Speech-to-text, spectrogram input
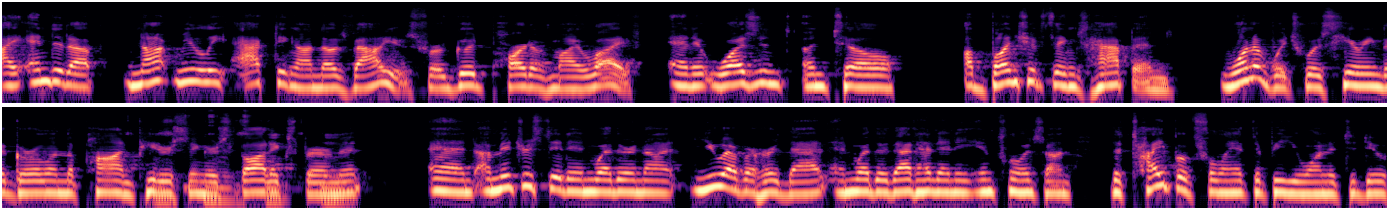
I ended up not really acting on those values for a good part of my life. And it wasn't until a bunch of things happened, one of which was hearing The Girl in the Pond, Peter Singer's thought experiment. And I'm interested in whether or not you ever heard that and whether that had any influence on the type of philanthropy you wanted to do.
